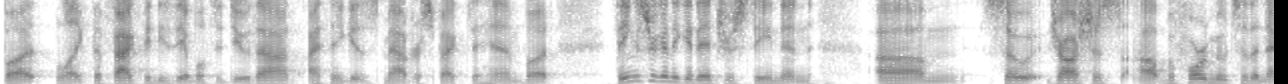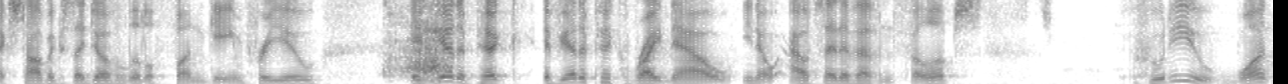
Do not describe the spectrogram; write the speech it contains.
but like the fact that he's able to do that, I think is mad respect to him. But things are going to get interesting, and um, so Josh, just, uh, before we move to the next topic, because I do have a little fun game for you if you had to pick, if you had to pick right now, you know, outside of Evan Phillips, who do you want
